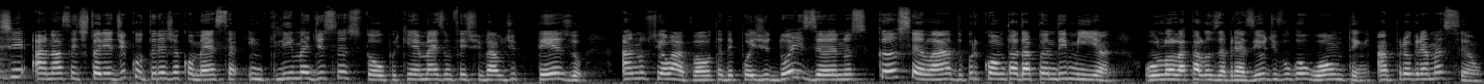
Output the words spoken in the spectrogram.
Hoje, a nossa editoria de cultura já começa em clima de sextou, porque é mais um festival de peso anunciou a volta depois de dois anos cancelado por conta da pandemia. O Lollapalooza Brasil divulgou ontem a programação.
